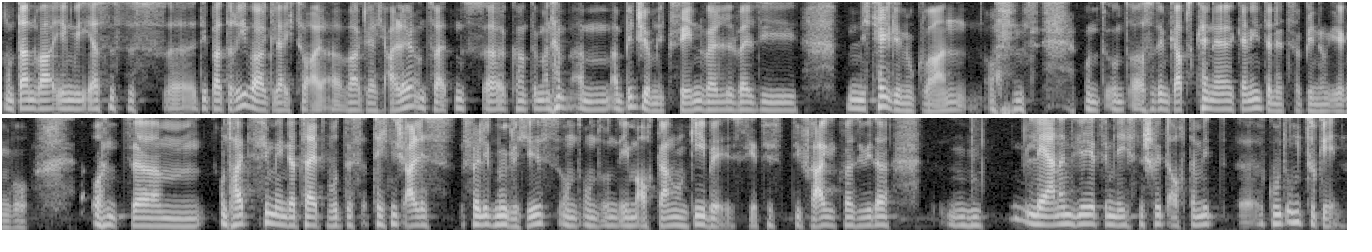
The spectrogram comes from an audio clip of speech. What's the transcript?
Und dann war irgendwie erstens das, äh, die Batterie war gleich zu äh, war gleich alle und zweitens äh, konnte man am, am, am Bildschirm nichts sehen, weil, weil die nicht hell genug waren. Und, und, und außerdem gab es keine, keine Internetverbindung irgendwo. Und, ähm, und heute sind wir in der Zeit, wo das technisch alles völlig möglich ist und, und, und eben auch gang und gäbe ist. Jetzt ist die Frage quasi wieder, lernen wir jetzt im nächsten Schritt auch damit äh, gut umzugehen.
